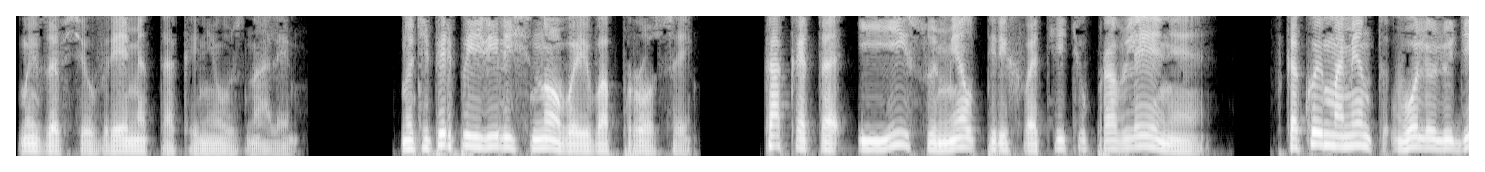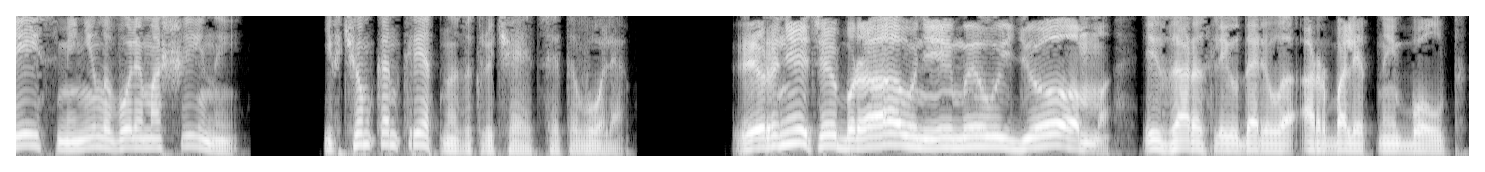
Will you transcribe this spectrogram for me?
мы за все время так и не узнали. Но теперь появились новые вопросы. Как это ИИ сумел перехватить управление? В какой момент волю людей сменила воля машины? И в чем конкретно заключается эта воля? «Верните Брауни, и мы уйдем!» Из зарослей ударила арбалетный болт,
